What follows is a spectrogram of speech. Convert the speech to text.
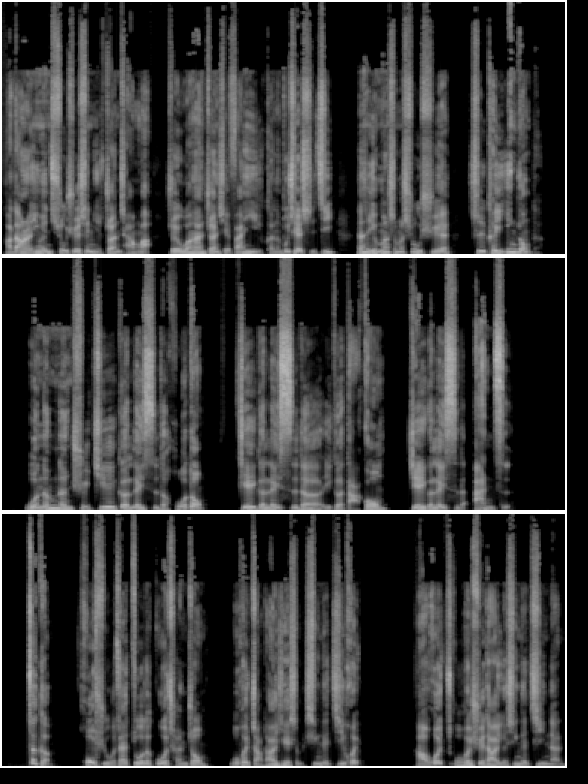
啊。当然，因为你数学是你的专长嘛，所以文案撰写、翻译可能不切实际。但是有没有什么数学是可以应用的？我能不能去接一个类似的活动，接一个类似的一个打工，接一个类似的案子？这个或许我在做的过程中，我会找到一些什么新的机会。好，我会我会学到一个新的技能，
